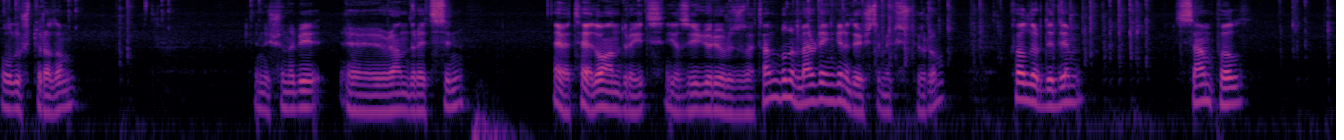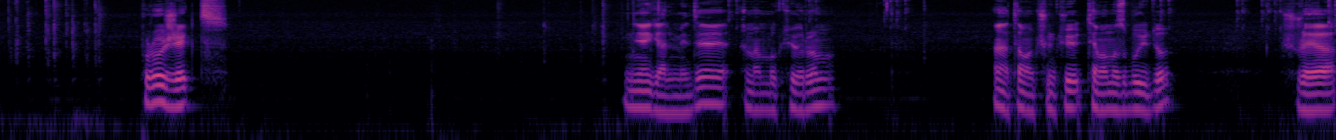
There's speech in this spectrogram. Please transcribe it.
oluşturalım. Şimdi şunu bir e, render etsin. Evet Hello Android yazıyı görüyoruz zaten. Bunun ben rengini değiştirmek istiyorum. Color dedim. Sample Project Niye gelmedi? Hemen bakıyorum. Ha tamam çünkü temamız buydu. Şuraya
